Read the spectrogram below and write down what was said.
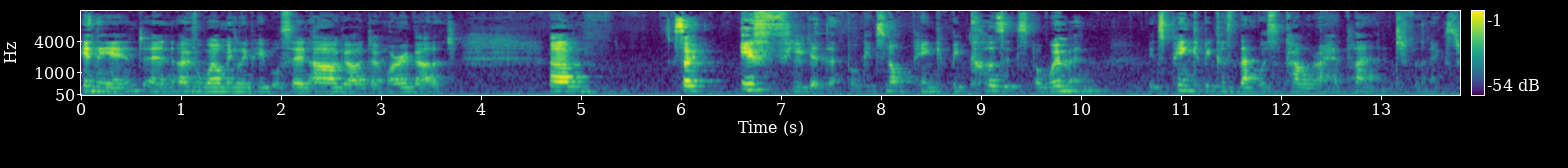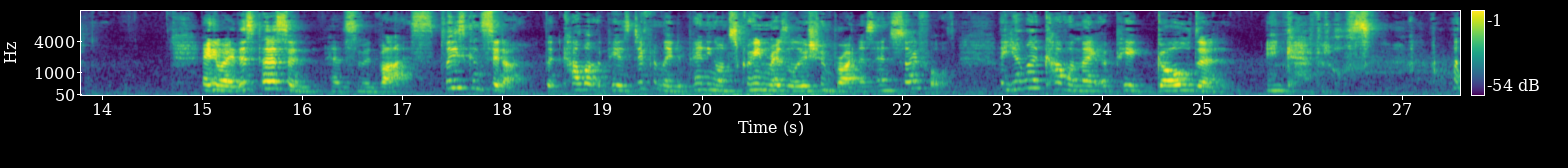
in the end, and overwhelmingly people said, oh, God, don't worry about it. Um, so if you get that book, it's not pink because it's for women, it's pink because that was the colour I had planned for the next one. Anyway, this person has some advice. Please consider that colour appears differently depending on screen resolution, brightness, and so forth. A yellow cover may appear golden in capitals,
